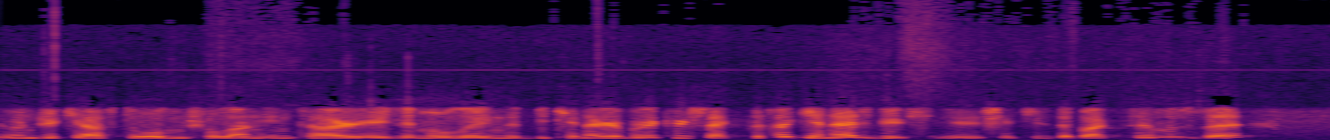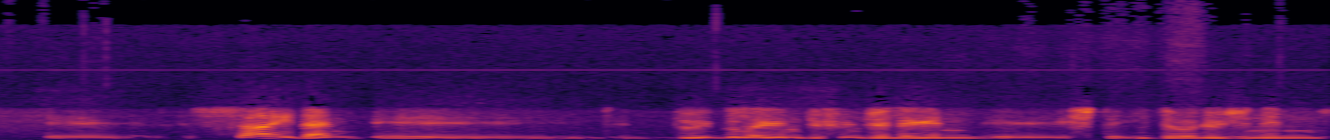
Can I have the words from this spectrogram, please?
önceki hafta olmuş olan intihar eylemi olayını bir kenara bırakırsak daha genel bir şekilde baktığımızda sahiden duyguların, düşüncelerin, işte ideolojinin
